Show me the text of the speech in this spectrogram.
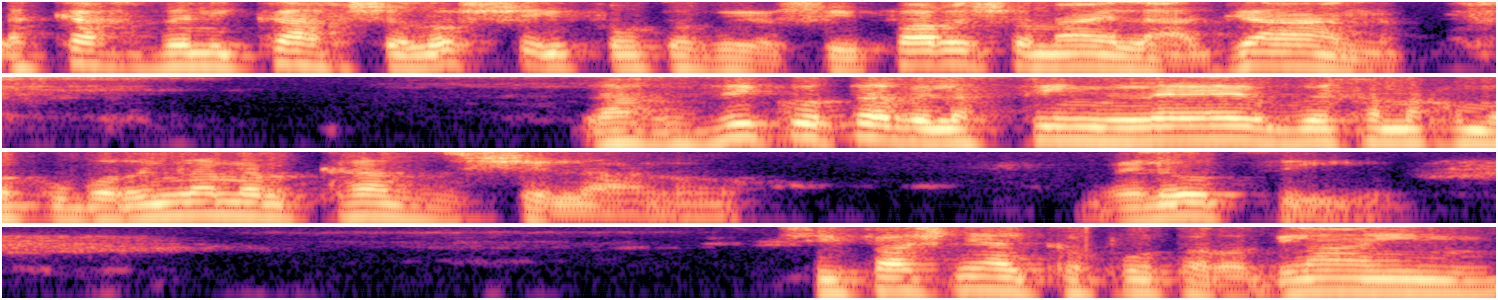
לקח וניקח שלוש שאיפות אוויר. שאיפה ראשונה אל האגן, להחזיק אותה ולשים לב איך אנחנו מחוברים למרכז שלנו, ולהוציא. שאיפה שנייה אל כפות הרגליים,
